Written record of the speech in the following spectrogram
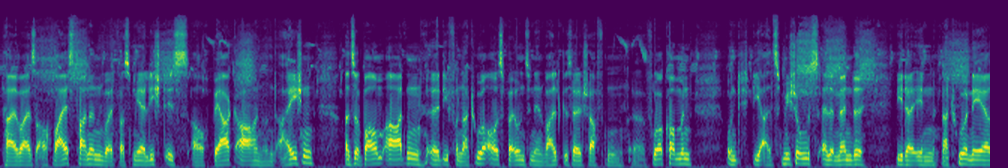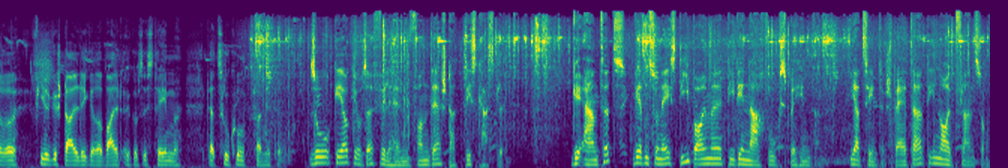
teilweise auch Weißtannen, wo etwas mehr Licht ist, auch Bergachen und Eichen. Also Baumarten, äh, die von Natur aus bei uns in den Waldgesellschaften äh, vorkommen und die als Mischungselemente wieder in naturnähere, vielgestaltigere Waldökosysteme der Zukunft vermitteln. So Georg Josef Wilhelm von der Stadt Bieskastel. Geerntet werden zunächst die Bäume, die den Nachwuchs behindern. Jahrzehnte später die Neupflanzungen.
